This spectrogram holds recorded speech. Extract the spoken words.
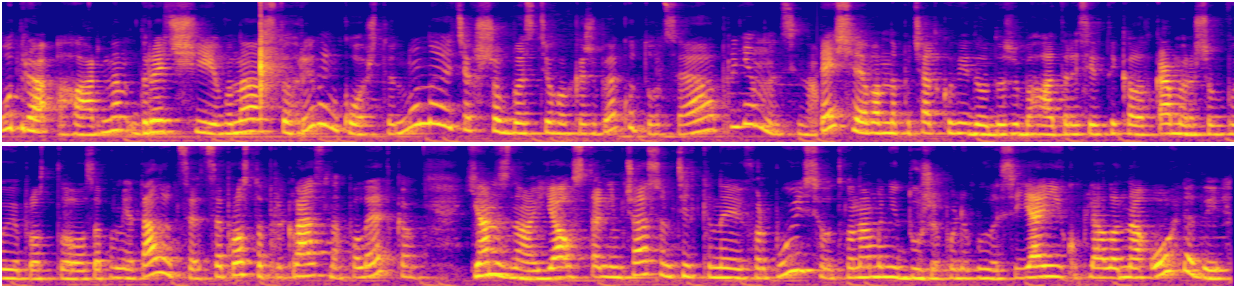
Пудра гарна. До речі, вона 100 гривень коштує. Ну, навіть якщо без цього кешбеку, то це приємна ціна. Те, що я вам на початку відео дуже багато разів тикала в камеру, щоб ви просто запам'ятали це. Це просто прекрасна палетка. Я не знаю, я останнім часом тільки нею фарбуюся. От вона мені дуже полюбилася. Я її купляла на огляди.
